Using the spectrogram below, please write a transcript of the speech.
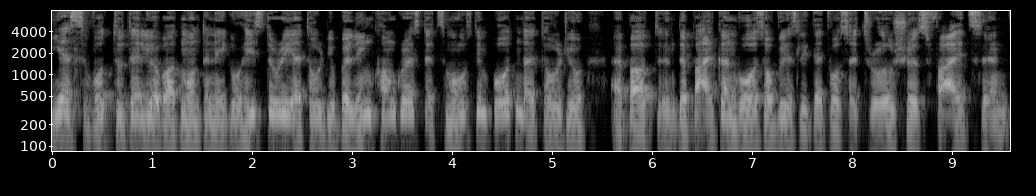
Yes, what to tell you about Montenegro history? I told you Berlin Congress, that's most important. I told you about the Balkan Wars, obviously, that was atrocious fights and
